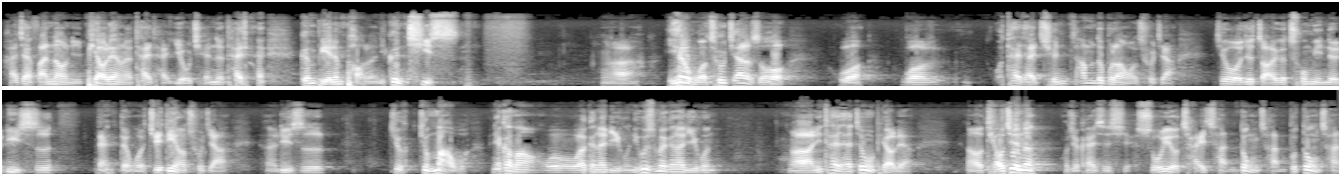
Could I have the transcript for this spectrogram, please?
还在烦恼你漂亮的太太、有钱的太太 跟别人跑了，你更气死啊！因为我出家的时候，我我我太太全他们都不让我出家，结果我就找一个出名的律师，等等我决定要出家，啊，律师就就骂我：你要干嘛？我我要跟他离婚，你为什么要跟他离婚？啊，你太太这么漂亮，然后条件呢？”我就开始写所有财产、动产、不动产，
